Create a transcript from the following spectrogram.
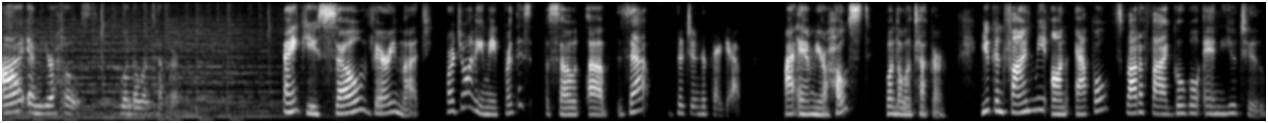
I am your host, Gwendolyn Tucker. Thank you so very much for joining me for this episode of Zap the Gender Pay Gap. I am your host, Gwendolyn Tucker. You can find me on Apple, Spotify, Google, and YouTube.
